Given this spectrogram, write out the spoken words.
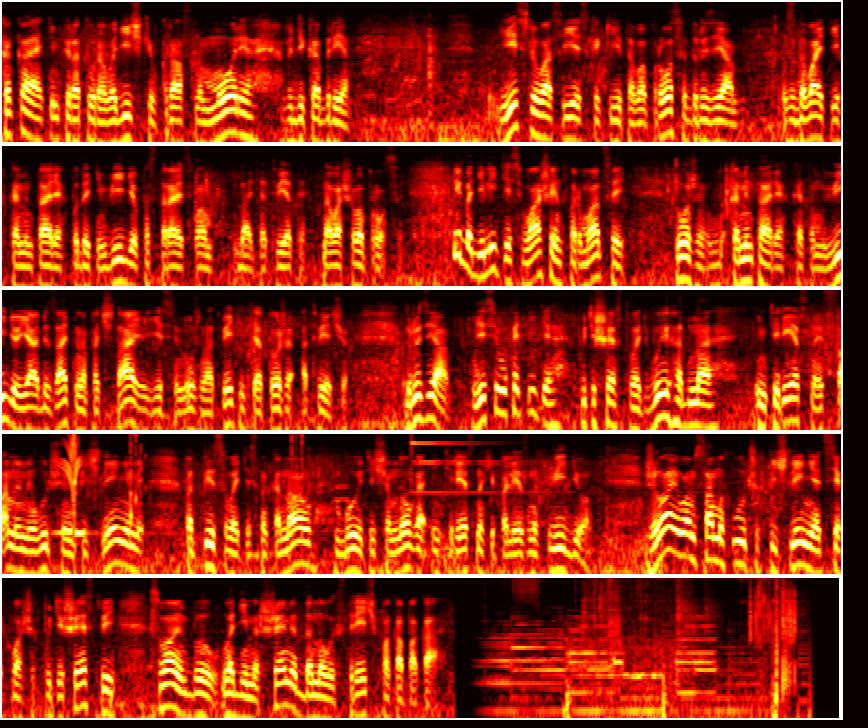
какая температура водички в Красном море в декабре. Если у вас есть какие-то вопросы, друзья, задавайте их в комментариях под этим видео, постараюсь вам дать ответы на ваши вопросы. Либо делитесь вашей информацией тоже в комментариях к этому видео. Я обязательно почитаю, если нужно ответить, я тоже отвечу. Друзья, если вы хотите путешествовать выгодно, интересно и с самыми лучшими впечатлениями, подписывайтесь на канал, будет еще много интересных и полезных видео. Желаю вам самых лучших впечатлений от всех ваших путешествий. С вами был Владимир Шемет, до новых встреч, пока-пока.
